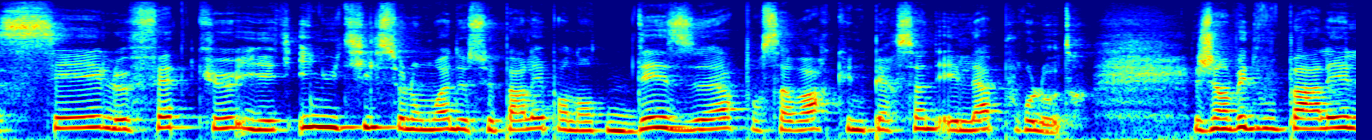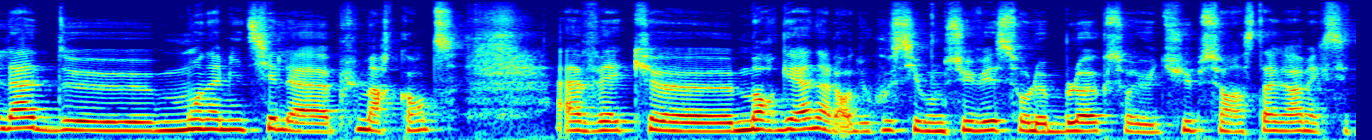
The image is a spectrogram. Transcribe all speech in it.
c'est le fait qu'il est inutile selon moi de se parler pendant des heures pour savoir qu'une personne est là pour l'autre. J'ai envie de vous parler là de mon amitié la plus marquante avec euh, Morgane. Alors du coup, si vous me suivez sur le blog, sur YouTube, sur Instagram, etc.,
